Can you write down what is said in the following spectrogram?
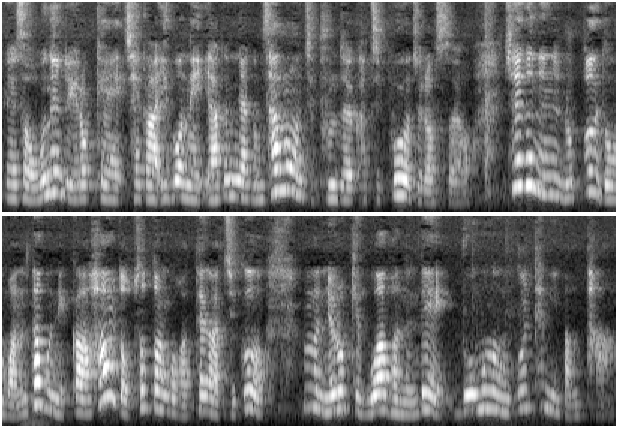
그래서 오늘도 이렇게 제가 이번에 야금야금 사모은 제품들 같이 보여드렸어요. 최근에는 룩북이 너무 많다 보니까 하울도 없었던 것 같아가지고 한번 이렇게 모아봤는데 너무너무 꿀템이 많다.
